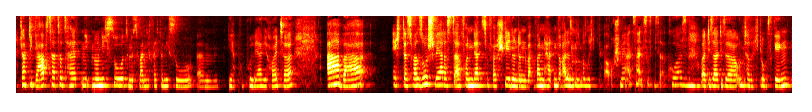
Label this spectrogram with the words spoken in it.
Ich glaube, die gab es da zur Zeit noch nicht so, zumindest waren die vielleicht noch nicht so ähm, ja, populär wie heute. Aber echt, das war so schwer, das da von der zu verstehen. Und dann wann hatten wir alle so, immer so richtig Bauchschmerzen, als dieser Kurs mhm. oder dieser, dieser Unterricht losging.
